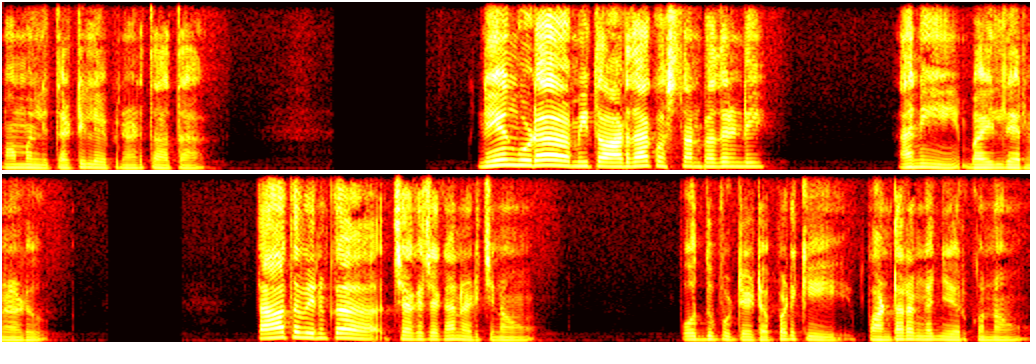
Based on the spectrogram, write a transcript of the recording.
మమ్మల్ని తట్టి లేపినాడు తాత. నేను కూడా మీతో ఆడదాకా వస్తాను పదండి అని బయలుదేరినాడు. తాత వెనుక చకచక నడిచినాం. పొద్దు పుట్టేటప్పటికి పంటరంగం చేరుకున్నాం.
